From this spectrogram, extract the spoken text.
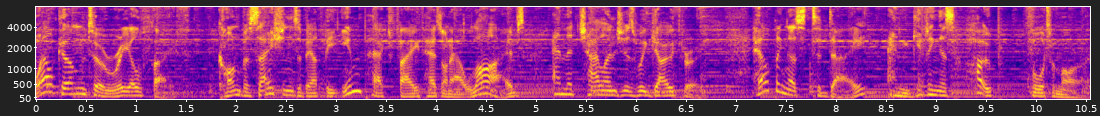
Welcome to Real Faith conversations about the impact faith has on our lives and the challenges we go through, helping us today and giving us hope for tomorrow.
